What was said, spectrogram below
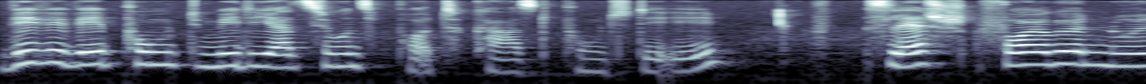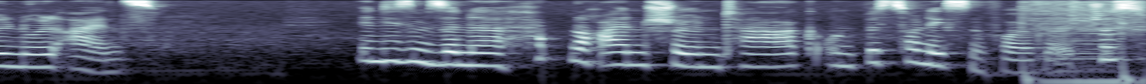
www.mediationspodcast.de slash Folge 001. In diesem Sinne, habt noch einen schönen Tag und bis zur nächsten Folge. Tschüss.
